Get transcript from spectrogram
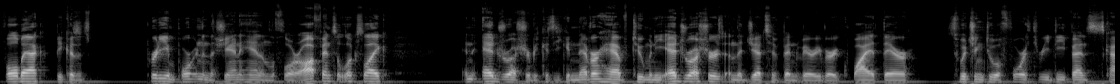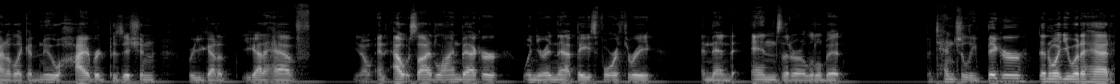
Fullback, because it's pretty important in the Shanahan and LaFleur offense, it looks like. An edge rusher, because you can never have too many edge rushers, and the Jets have been very, very quiet there. Switching to a 4 3 defense is kind of like a new hybrid position where you gotta you gotta have you know an outside linebacker when you're in that base 4 3, and then ends that are a little bit potentially bigger than what you would have had.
